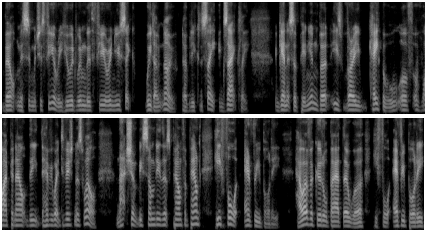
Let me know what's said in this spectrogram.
belt missing, which is Fury. Who would win with Fury and Usyk? We don't know. Nobody can say exactly. Again, it's opinion, but he's very capable of, of wiping out the heavyweight division as well. And that shouldn't be somebody that's pound for pound. He fought everybody however good or bad there were, he fought everybody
